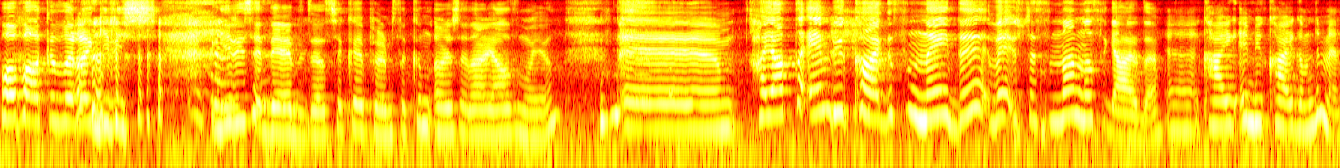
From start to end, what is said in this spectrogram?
Hop Halkazar'a giriş. giriş hediye edeceğiz. Şaka yapıyorum. Sakın öyle şeyler yazmayın. Ee, hayatta en büyük kaygısı neydi ve üstesinden nasıl geldi? Ee, kay- en büyük kaygım değil mi?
